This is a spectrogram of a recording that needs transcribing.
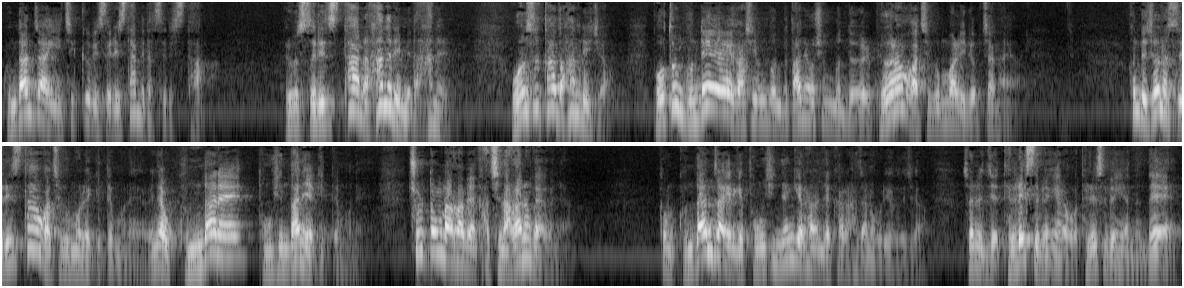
군단장이 직급이 3스타입니다. 3스타. 그리고 3스타는 하늘입니다. 하늘. 원스타도 하늘이죠. 보통 군대에 가신 분들, 다녀오신 분들 별하고 같이 근무할 일이 없잖아요. 근데 저는 3스타하고 같이 근무를 했기 때문에 왜냐하면 군단의 통신단이었기 때문에 출동 나가면 같이 나가는 거야 그냥. 그럼 군단장이 이렇게 통신 연결하는 역할을 하잖아 우리가 그죠? 저는 이제 텔렉스 병이라고 텔렉스 병이었는데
